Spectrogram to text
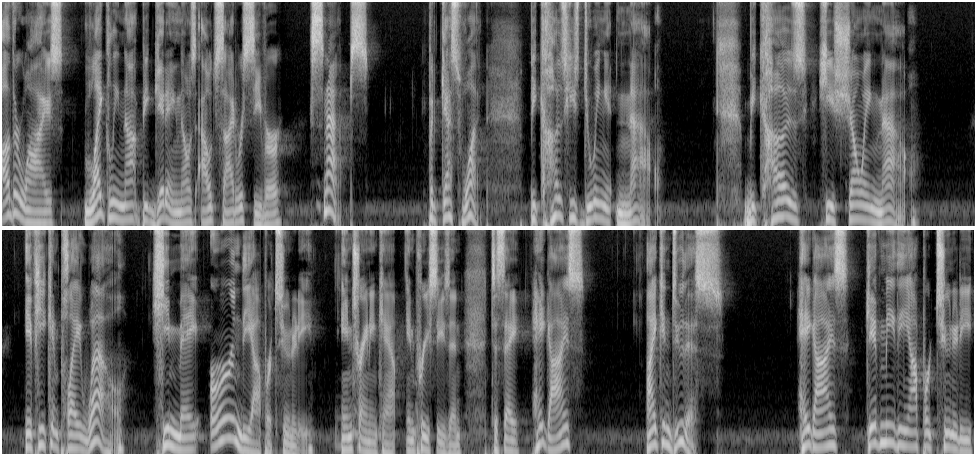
otherwise likely not be getting those outside receiver snaps. But guess what? Because he's doing it now, because he's showing now, if he can play well, he may earn the opportunity in training camp, in preseason, to say, hey guys, I can do this. Hey guys, give me the opportunity.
